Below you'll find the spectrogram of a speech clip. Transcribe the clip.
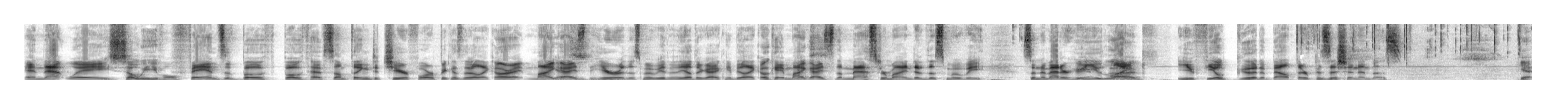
and that way He's so evil. fans of both both have something to cheer for because they're like, all right, my Yes. guy's the hero of this movie, and then the other guy can be like, okay, my guy's the mastermind of this movie. So no matter who you Uh, like, you feel good about their position in this. Yeah,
